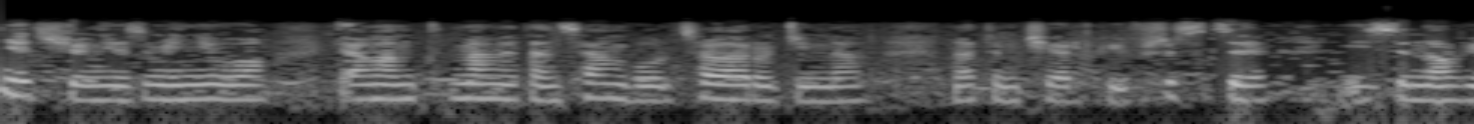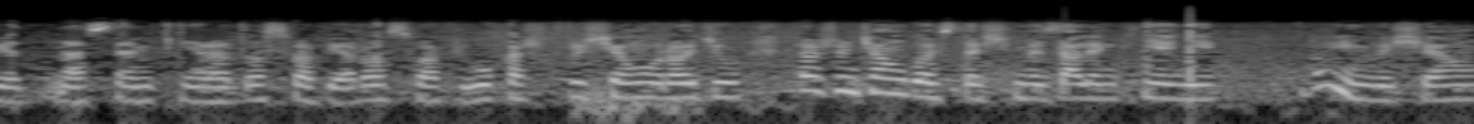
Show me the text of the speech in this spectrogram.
Nic się nie zmieniło. Ja mam, mamy ten sam ból, cała rodzina na tym cierpi. Wszyscy i synowie następnie, Radosław, Jarosław i Łukasz, który się urodził. Dalszym ciągu jesteśmy zalęknieni, boimy się.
